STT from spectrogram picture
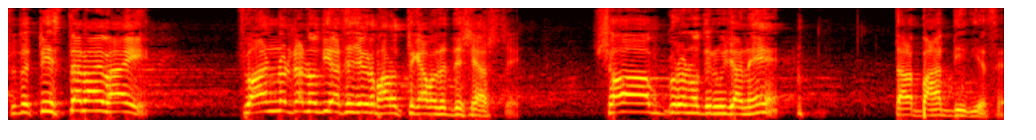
শুধু তিস্তা নয় ভাই, চুয়ান্নটা নদী আছে যেগুলো ভারত থেকে আমাদের দেশে আসছে। সবগুলো নদীর উজানে তারা বাঁধ দিয়ে দিয়েছে।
